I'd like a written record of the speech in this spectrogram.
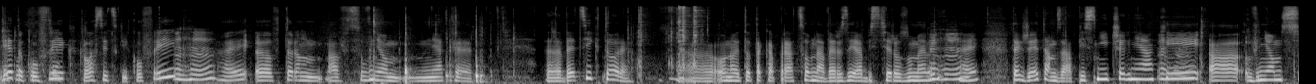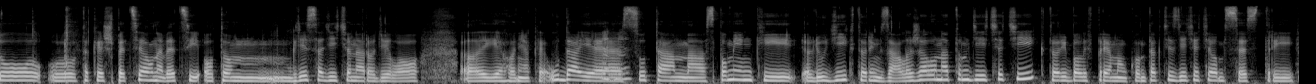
je to kufrík, klasický kufrík, uh-huh. hej, v ktorom sú v ňom nejaké e, veci, ktoré ono je to taká pracovná verzia, aby ste rozumeli. Uh-huh. Hej. Takže je tam zápisníček nejaký uh-huh. a v ňom sú také špeciálne veci o tom, kde sa dieťa narodilo, e, jeho nejaké údaje. Uh-huh. Sú tam spomienky ľudí, ktorým záležalo na tom dieťati, ktorí boli v priamom kontakte s dieťaťom, sestry,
